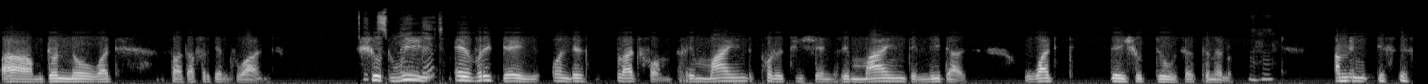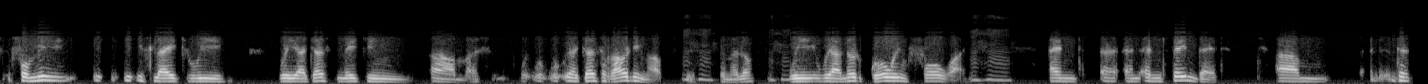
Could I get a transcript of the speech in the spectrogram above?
um, don't know what South Africans want. Should Explain we that? every day on this platform remind politicians, remind the leaders what they should do, Sir Mm-hmm. I mean, it's, it's, for me, it, it's like we we are just making um, we are just rounding up, mm-hmm. Mm-hmm. We we are not going forward, mm-hmm. and uh, and and saying that um, that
